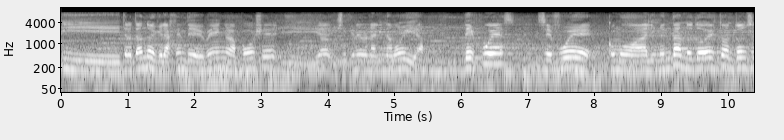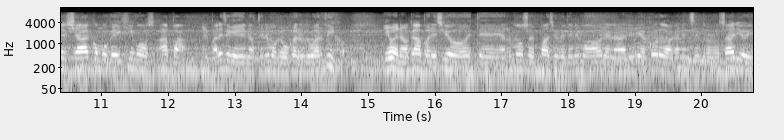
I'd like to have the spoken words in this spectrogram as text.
y tratando de que la gente venga, apoye y, y se genere una linda movida. Después se fue como alimentando todo esto, entonces ya como que dijimos, apa, me parece que nos tenemos que buscar un lugar fijo. Y bueno, acá apareció este hermoso espacio que tenemos ahora en la Galería Córdoba, acá en el centro de Rosario, y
